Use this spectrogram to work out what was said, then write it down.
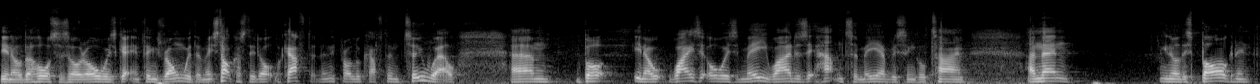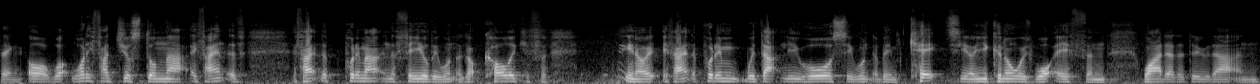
you know, the horses are always getting things wrong with them. It's not because they don't look after them; they probably look after them too well. Um, but you know, why is it always me? Why does it happen to me every single time? And then, you know, this bargaining thing. Oh, what, what if I'd just done that? If I hadn't have, if I hadn't have put him out in the field, he wouldn't have got colic. If you know, if I hadn't have put him with that new horse, he wouldn't have been kicked. You know, you can always what if and why did I do that and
